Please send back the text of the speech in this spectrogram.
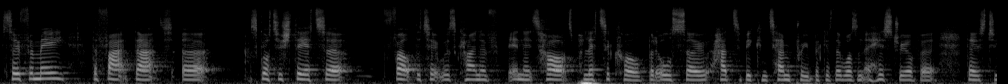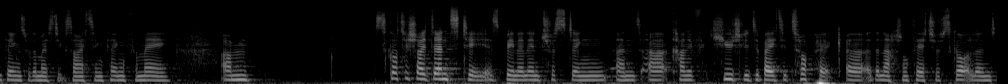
so for me, the fact that uh, Scottish theatre felt that it was kind of in its heart political, but also had to be contemporary because there wasn't a history of it. Those two things were the most exciting thing for me. Um, Scottish identity has been an interesting and uh, kind of hugely debated topic uh, at the National Theatre of Scotland.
